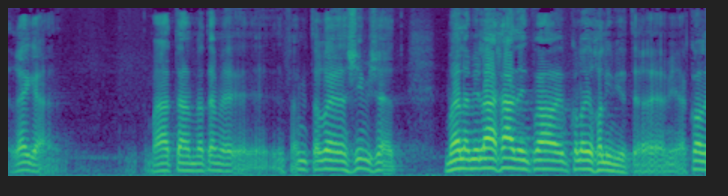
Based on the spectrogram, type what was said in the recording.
רגע, מה אתה, מה אתה, לפעמים אתה רואה אנשים שאת אומר לה מילה אחת, הם כבר, כבר לא יכולים יותר, כל,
